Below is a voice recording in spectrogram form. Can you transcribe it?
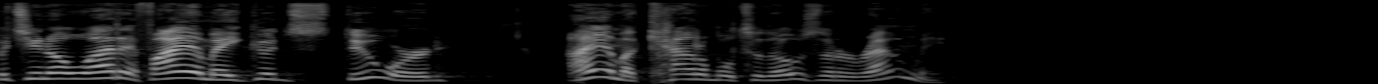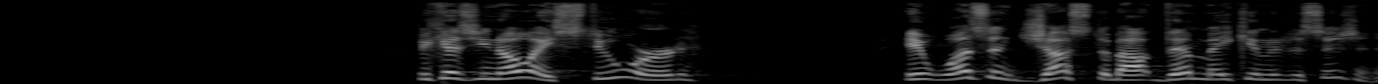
But you know what? If I am a good steward, I am accountable to those that are around me. Because you know, a steward, it wasn't just about them making a decision.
